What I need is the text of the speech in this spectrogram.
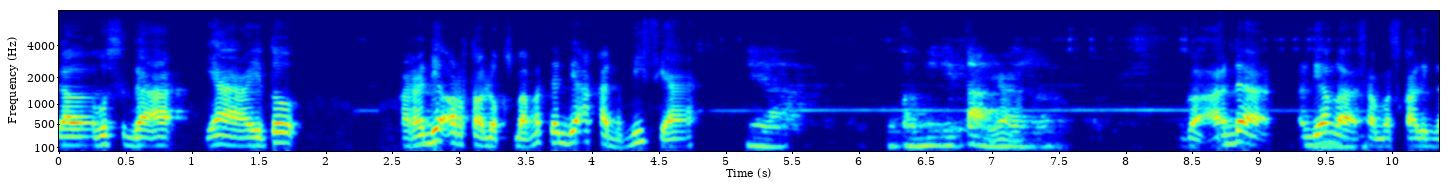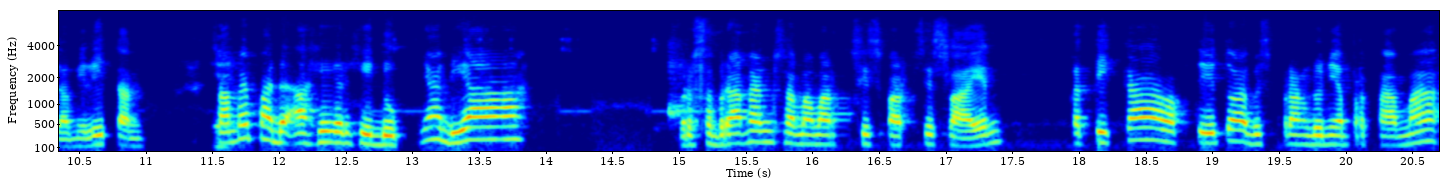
Gak us, gak, ya itu karena dia ortodoks banget dan dia akademis ya. Ya. Bukan militan. Ya. ya. Nggak ada. Dia nggak sama sekali nggak militan. Ya. sampai pada akhir hidupnya dia berseberangan sama marxis-marxis lain. Ketika waktu itu habis perang dunia pertama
